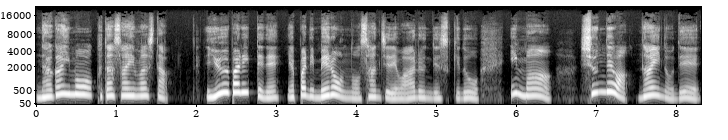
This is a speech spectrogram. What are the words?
長芋をくださいました。夕張ってねやっぱりメロンの産地ではあるんですけど今旬ではないので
